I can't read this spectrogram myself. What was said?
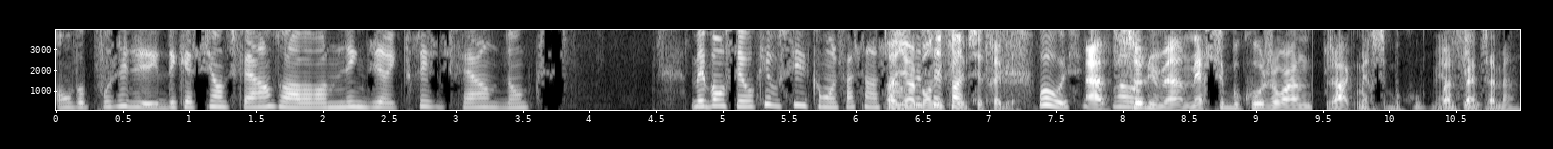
on va poser des, des questions différentes, on va avoir une ligne directrice différente. Donc, mais bon, c'est ok aussi qu'on le fasse Ah, ensemble. il y a un bon équilibre, c'est très bien. Oui, oui. Absolument. Merci beaucoup, Joanne. Jacques, merci beaucoup. Bonne fin de semaine.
